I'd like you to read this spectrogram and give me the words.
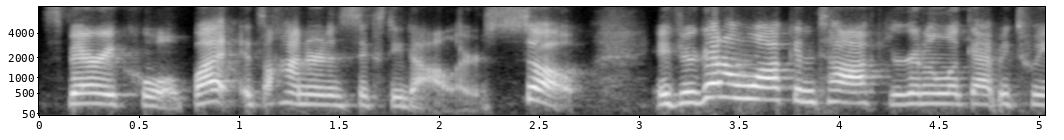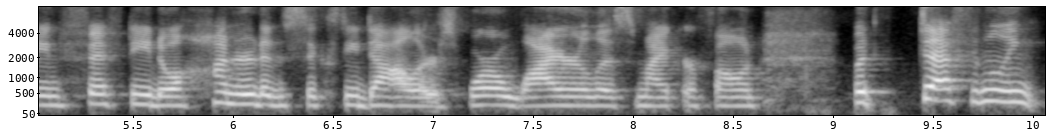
It's very cool, but it's $160. So if you're going to walk and talk, you're going to look at between 50 to $160 for a wireless microphone. But definitely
